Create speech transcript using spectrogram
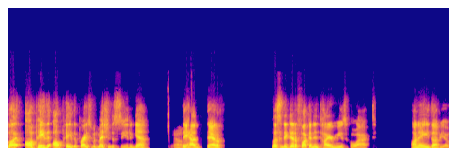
but I'll pay the I'll pay the price of admission to see it again. Yeah. They had they had a listen. They did a fucking entire musical act on AEW,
